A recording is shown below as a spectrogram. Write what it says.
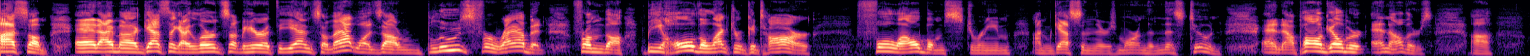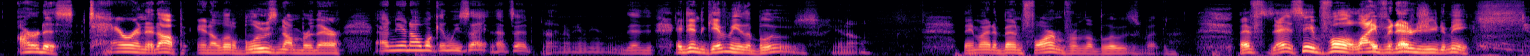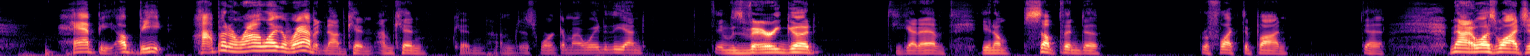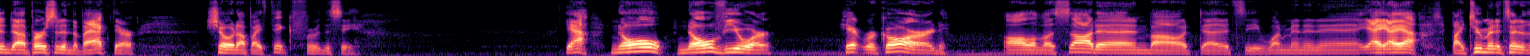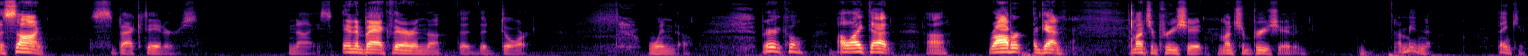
Awesome. And I'm uh, guessing I learned some here at the end. So that was uh, Blues for Rabbit from the Behold Electric Guitar full album stream. I'm guessing there's more than this tune. And uh, Paul Gilbert and others. Uh, artists tearing it up in a little blues number there. And you know, what can we say? That's it. It didn't give me the blues, you know. They might have been formed from the blues, but they, they seem full of life and energy to me. Happy, upbeat, hopping around like a rabbit. No, I'm kidding. I'm kidding. kidding. I'm just working my way to the end. It was very good. You got to have, you know, something to reflect upon. Yeah. Now I was watching a person in the back there showed up. I think for the see. Yeah, no, no viewer hit record. All of a sudden, about uh, let's see, one minute. In, yeah, yeah, yeah. By two minutes into the song, spectators. Nice. In the back there in the the, the door window. Very cool. I like that. Uh, Robert, again, much appreciated. Much appreciated. I mean that. Thank you.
